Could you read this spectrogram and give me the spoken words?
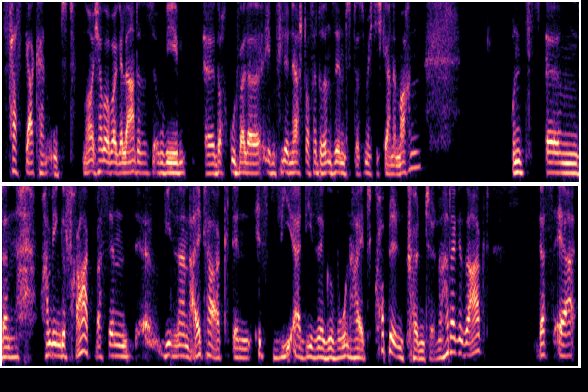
fast gar kein Obst. Ne, ich habe aber gelernt, das ist irgendwie äh, doch gut, weil da eben viele Nährstoffe drin sind. Das möchte ich gerne machen. Und ähm, dann haben wir ihn gefragt, was denn, äh, wie sein Alltag denn ist, wie er diese Gewohnheit koppeln könnte. dann hat er gesagt, dass er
